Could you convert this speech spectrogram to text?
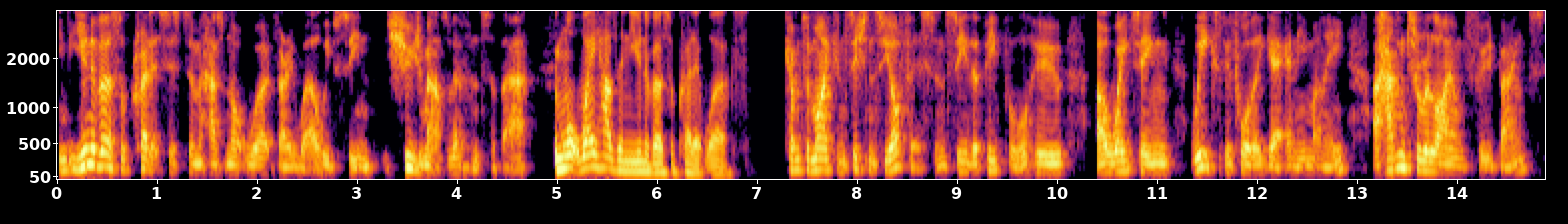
the universal credit system has not worked very well. We've seen huge amounts of evidence of that. In what way hasn't universal credit worked? Come to my constituency office and see the people who are waiting weeks before they get any money, are having to rely on food banks,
